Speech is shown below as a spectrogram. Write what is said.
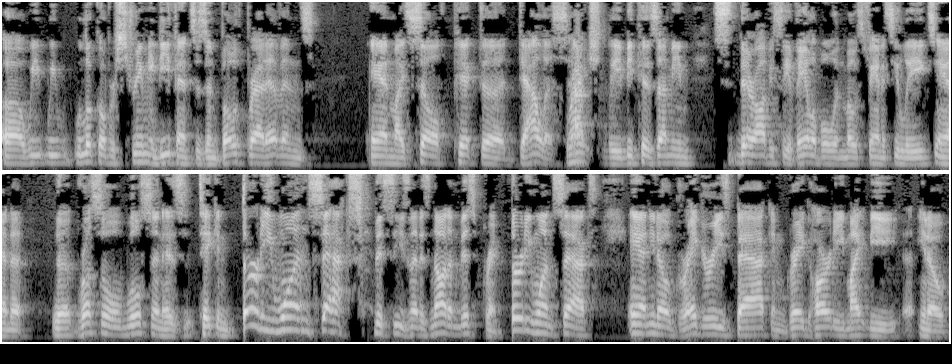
uh, we we look over streaming defenses, and both Brad Evans and myself picked uh, Dallas Right. actually because I mean they're obviously available in most fantasy leagues, and uh, the Russell Wilson has taken 31 sacks this season. That is not a misprint. 31 sacks, and you know Gregory's back, and Greg Hardy might be uh, you know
